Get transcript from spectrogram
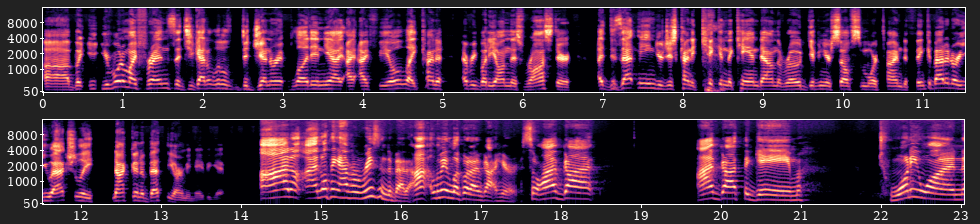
Uh, but you're one of my friends that you got a little degenerate blood in you. I, I feel like kind of everybody on this roster. Uh, does that mean you're just kind of kicking the can down the road, giving yourself some more time to think about it, or are you actually not going to bet the Army Navy game? I don't. I don't think I have a reason to bet it. I, let me look what I've got here. So I've got, I've got the game, 21,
